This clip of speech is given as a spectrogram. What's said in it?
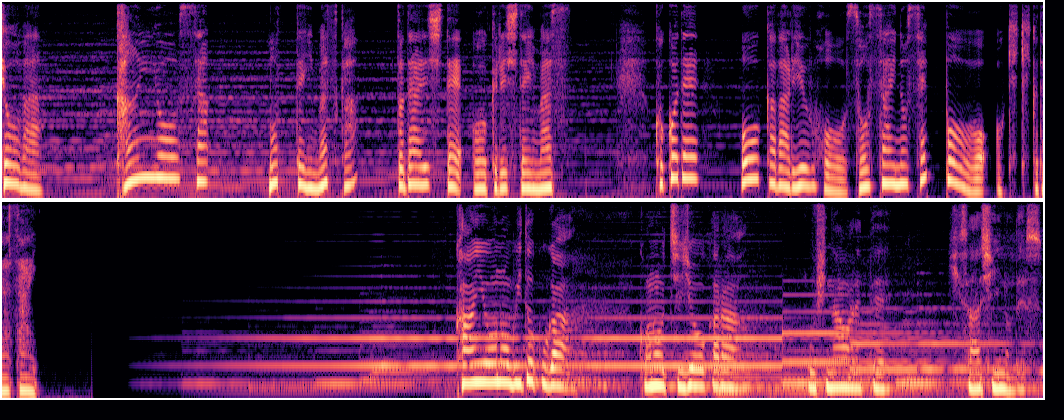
今日は寛容さ持っていますか？と題してお送りしています。ここで大川隆法総裁の説法をお聞きください。寛容の美徳がこの地上から失われて久しいのです。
